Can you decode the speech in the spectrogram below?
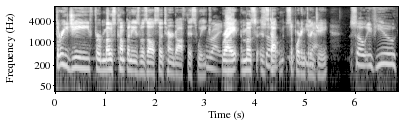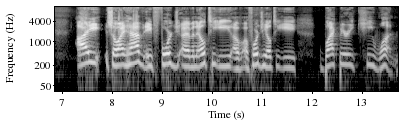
3G for most companies was also turned off this week, Right. Right, most So, stopped supporting 3G. So if you, I so I have a four G, I have an LTE a, a 4G LTE BlackBerry Key One,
